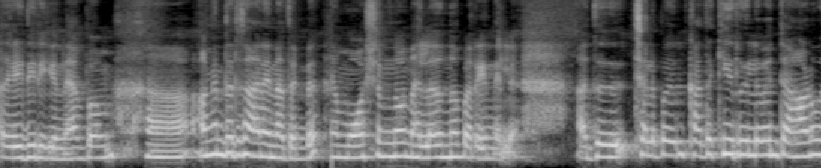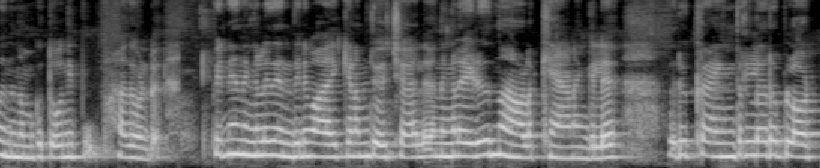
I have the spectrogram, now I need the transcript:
അത് എഴുതിയിരിക്കുന്നത്. അപ്പം അങ്ങനത്തെ ഒരു സാധനം ഇതിനകത്തുണ്ട്. ഞാൻ മോശം എന്നോ നല്ലതെന്നോ പറയുന്നില്ല. അത് ചിലപ്പോൾ കഥയ്ക്ക് ഇറിലവന്റ് ആണോ എന്ന് നമുക്ക് തോന്നിപ്പോവും. അതുകൊണ്ട് പിന്നെ നിങ്ങൾ ഇത് എന്തിനു വായിക്കണം എന്ന് ചോദിച്ചാൽ നിങ്ങൾ എഴുതുന്ന ആളൊക്കെ ആണെങ്കിൽ ഒരു ക്രൈം ത്രില്ലർ പ്ലോട്ട്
